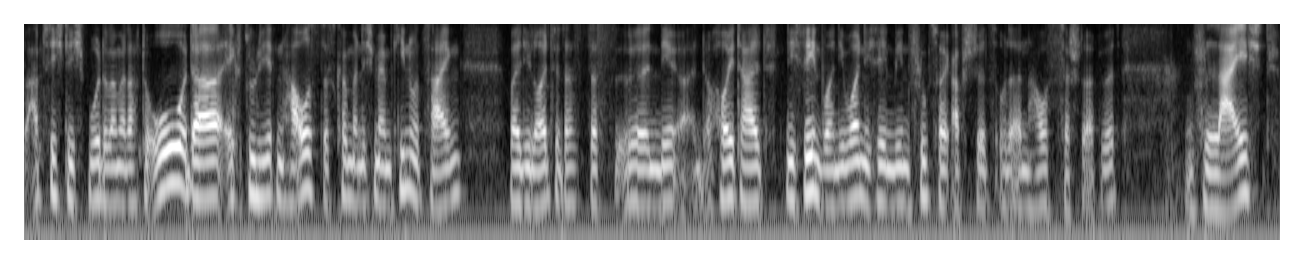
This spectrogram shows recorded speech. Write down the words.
absichtlich wurde, weil man dachte, oh, da explodiert ein Haus, das können wir nicht mehr im Kino zeigen, weil die Leute das, das äh, ne, heute halt nicht sehen wollen. Die wollen nicht sehen, wie ein Flugzeug abstürzt oder ein Haus zerstört wird. Und vielleicht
